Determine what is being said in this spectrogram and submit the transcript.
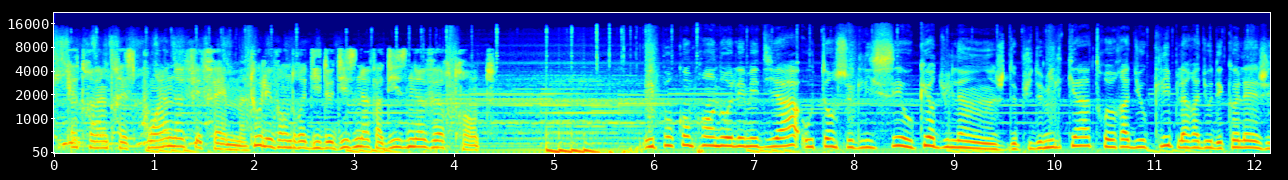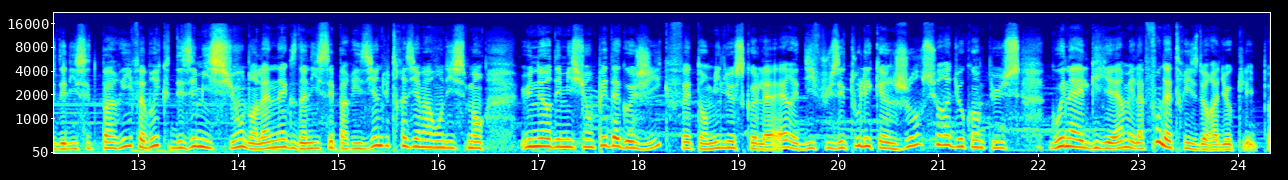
Clip. 93.9 FM. Tous les vendredis de 19 à 19h30. Et pour comprendre les médias, autant se glisser au cœur du linge. Depuis 2004, Radio Clip, la radio des collèges et des lycées de Paris, fabrique des émissions dans l'annexe d'un lycée parisien du 13e arrondissement. Une heure d'émission pédagogique faite en milieu scolaire et diffusée tous les 15 jours sur Radio Campus. Gwenaëlle Guillerme est la fondatrice de Radio Clip.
